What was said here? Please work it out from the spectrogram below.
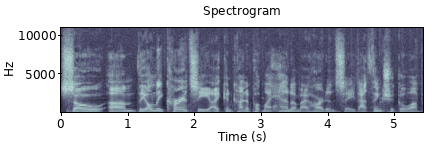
So um, the only currency I can kind of put my hand on my heart and say that thing should go up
